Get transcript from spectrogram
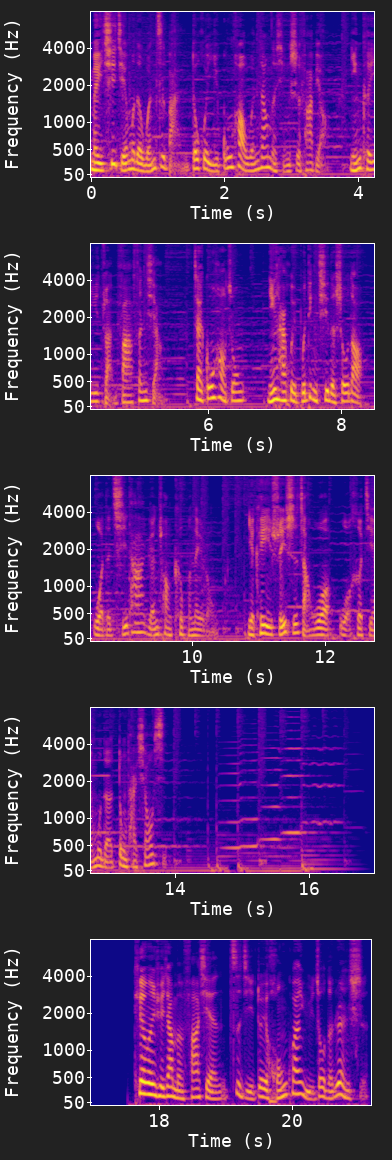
每期节目的文字版都会以公号文章的形式发表，您可以转发分享。在公号中，您还会不定期的收到我的其他原创科普内容，也可以随时掌握我和节目的动态消息。天文学家们发现自己对宏观宇宙的认识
